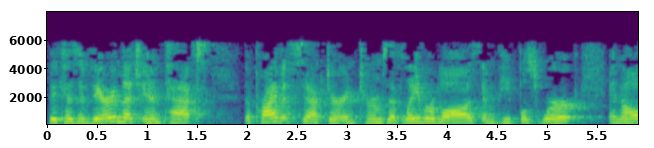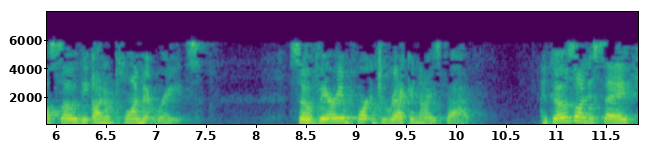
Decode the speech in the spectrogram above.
because it very much impacts the private sector in terms of labor laws and people's work and also the unemployment rates. So very important to recognize that. It goes on to say,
